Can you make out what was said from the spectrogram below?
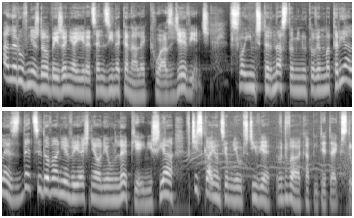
ale również do obejrzenia jej recenzji na kanale Kłaz 9. W swoim 14-minutowym materiale zdecydowanie wyjaśnia on ją lepiej niż ja, wciskając ją nieuczciwie w dwa akapity tekstu.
